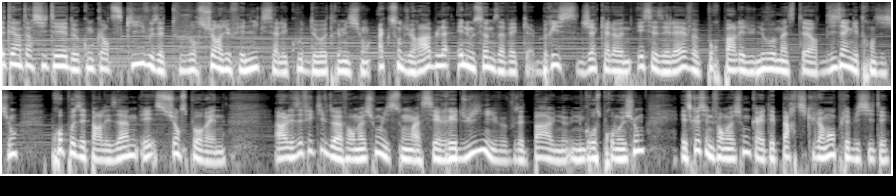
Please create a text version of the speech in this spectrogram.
C'était Intercité de Concorde Ski, vous êtes toujours sur Radio Phoenix à l'écoute de votre émission Action Durable et nous sommes avec Brice Giacalone et ses élèves pour parler du nouveau master Design et Transition proposé par les âmes et Sciences Po Rennes. Alors les effectifs de la formation ils sont assez réduits, vous n'êtes pas une, une grosse promotion. Est-ce que c'est une formation qui a été particulièrement plébiscitée?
